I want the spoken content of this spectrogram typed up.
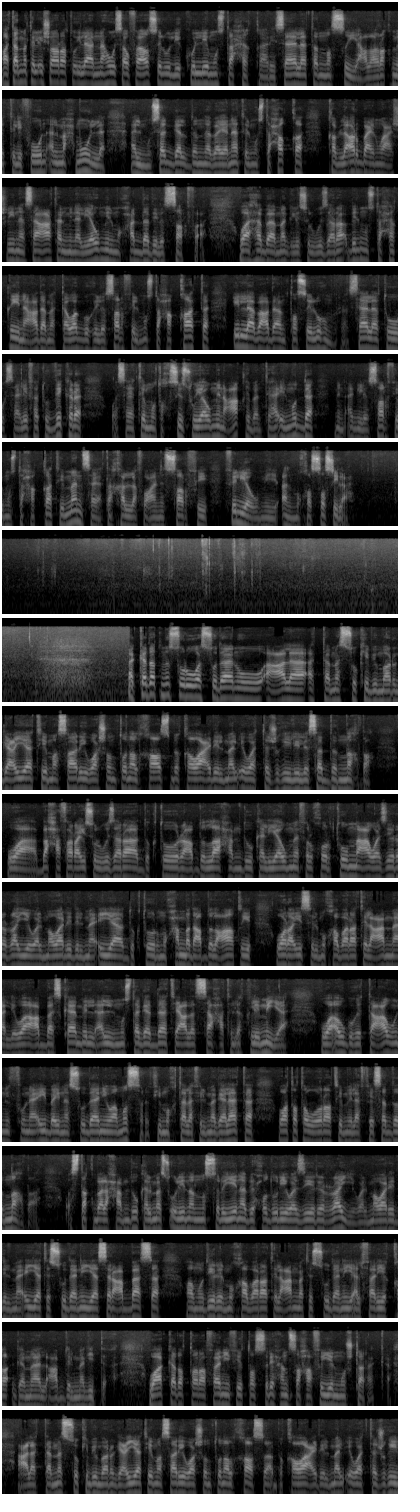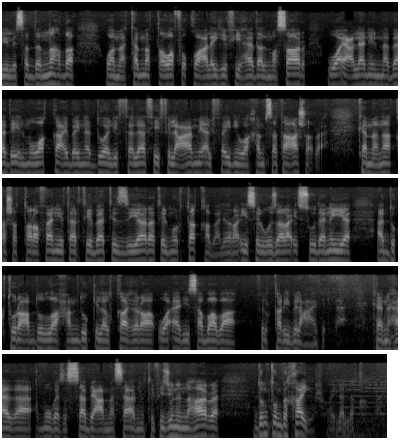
وتمت الإشارة إلى أنه سوف يصل لكل مستحق رسالة نصية على رقم التليفون المحمول المسجل ضمن بيانات المستحق قبل 24 ساعة من اليوم المحدد للصرف وهب مجلس الوزراء بالمستحقين عدم التوجه لصرف المستحقات إلا بعد أن تصلهم الرسالة سالفة الذكر وسيتم تخصيص يوم عقب انتهاء المدة من أجل صرف مستحقات من سيتخلف عن الصرف في اليوم المخصص له. أكدت مصر والسودان على التمسك بمرجعية مسار واشنطن الخاص بقواعد الملء والتشغيل لسد النهضة. وبحث رئيس الوزراء الدكتور عبد الله حمدوك اليوم في الخرطوم مع وزير الري والموارد المائية الدكتور محمد عبد العاطي ورئيس المخابرات العامة اللواء عباس كامل المستجدات على الساحة الإقليمية. وأوجه التعاون الثنائي بين السودان ومصر في مختلف المجالات وتطورات ملف سد النهضة. واستقبل حمدوك المسؤولين المصريين بحضور وزير الري والموارد المائية السوداني ياسر عباس ومدير المخابرات العامة السوداني الفريق جمال عبد المجيد. وأكد الطرفان في تصريح صحفي مشترك على التمسك بمرجعية مسار واشنطن الخاص بقواعد الملء والتشغيل لسد النهضة وما تم التوافق عليه في هذا المسار وإعلان المبادئ الموقع بين الدول الثلاث في العام 2015 كما ناقش الطرفان ترتيبات الزيارة المرتقبة لرئيس الوزراء السوداني الدكتور عبد الله حمدوك إلى القاهرة وآديس أبابا في القريب العاجل. كان هذا موجز السابعة مساء من تلفزيون النهار. دمتم بخير وإلى اللقاء.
